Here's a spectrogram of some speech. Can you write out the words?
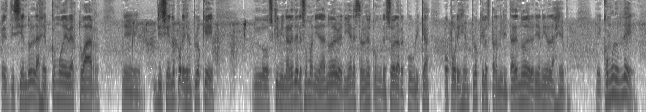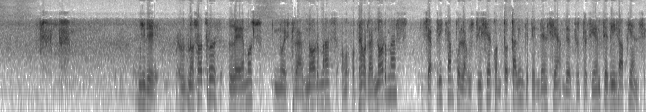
pues diciéndole a la JEP cómo debe actuar, eh, diciendo, por ejemplo, que los criminales de lesa humanidad no deberían estar en el Congreso de la República o, por ejemplo, que los paramilitares no deberían ir a la JEP. Eh, ¿Cómo los lee? Mire, nosotros leemos nuestras normas, o, mejor, las normas se aplican por la justicia con total independencia de que el presidente diga o piense.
